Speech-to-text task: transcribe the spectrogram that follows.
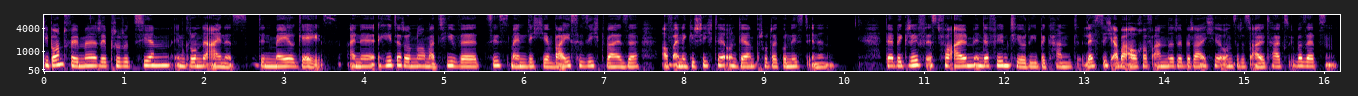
Die Bond-Filme reproduzieren im Grunde eines, den Male Gaze, eine heteronormative, cis-männliche, weiße Sichtweise auf eine Geschichte und deren ProtagonistInnen. Der Begriff ist vor allem in der Filmtheorie bekannt, lässt sich aber auch auf andere Bereiche unseres Alltags übersetzen.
